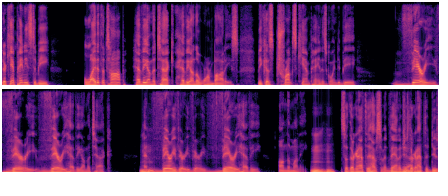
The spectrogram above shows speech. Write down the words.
Their campaign needs to be light at the top, heavy on the tech, heavy on the warm bodies, because Trump's campaign is going to be very, very, very heavy on the tech and Mhm. very, very, very, very heavy on the money. Mm-hmm. So they're going to have to have some advantages. Yeah. They're going to have to do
